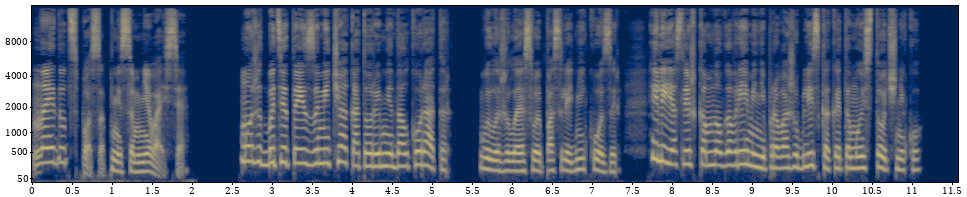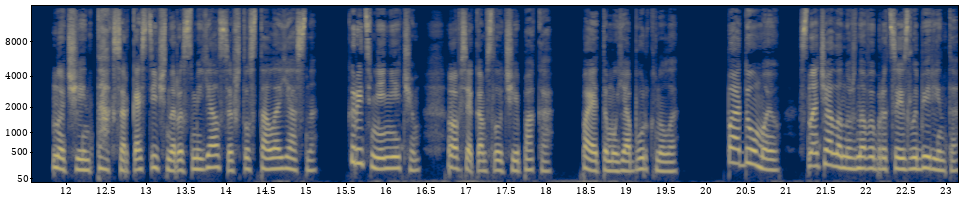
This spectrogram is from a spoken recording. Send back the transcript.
найдут способ, не сомневайся». «Может быть, это из-за меча, который мне дал куратор?» Выложила я свой последний козырь. «Или я слишком много времени провожу близко к этому источнику?» Но Чейн так саркастично рассмеялся, что стало ясно. Крыть мне нечем, во всяком случае пока. Поэтому я буркнула. «Подумаю, сначала нужно выбраться из лабиринта».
